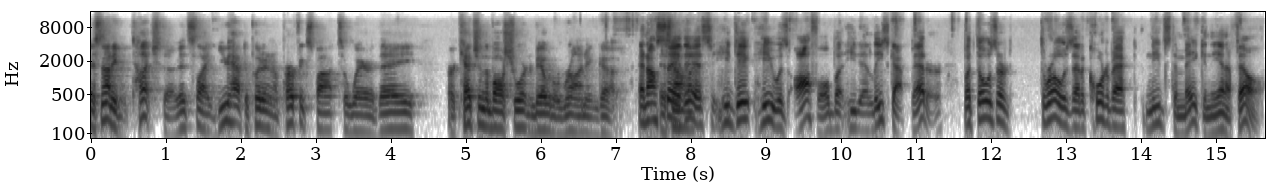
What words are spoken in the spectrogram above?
it's not even touch though. It's like you have to put it in a perfect spot to where they are catching the ball short and be able to run and go. And I'll It's say not like- this: he did. He was awful, but he at least got better. But those are throws that a quarterback needs to make in the NFL.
